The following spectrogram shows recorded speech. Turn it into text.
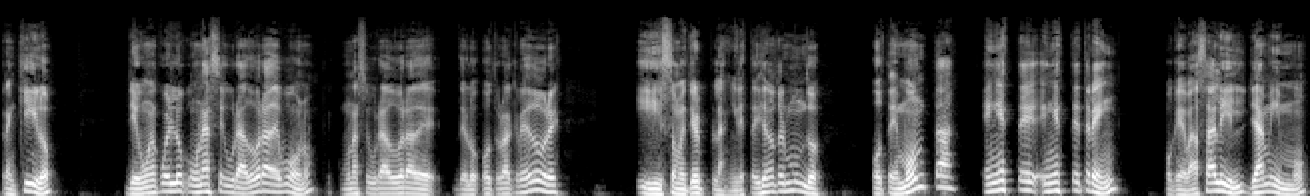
Tranquilo. Llegó a un acuerdo con una aseguradora de bonos, una aseguradora de, de los otros acreedores, y sometió el plan. Y le está diciendo a todo el mundo, o te montas en este, en este tren, porque va a salir ya mismo,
